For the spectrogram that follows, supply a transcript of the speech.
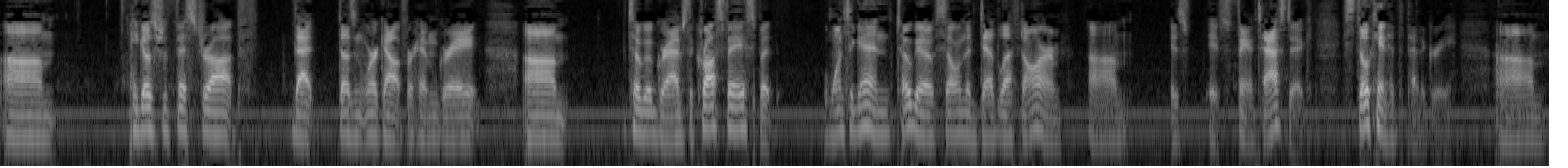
Um, he goes for fist drop. That doesn't work out for him great. Um, Togo grabs the crossface, but once again, Togo selling the dead left arm um, is is fantastic. He still can't hit the pedigree. Um,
